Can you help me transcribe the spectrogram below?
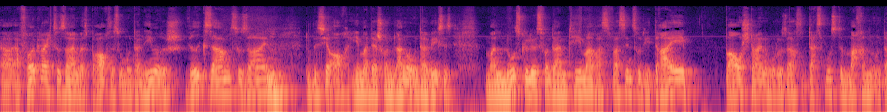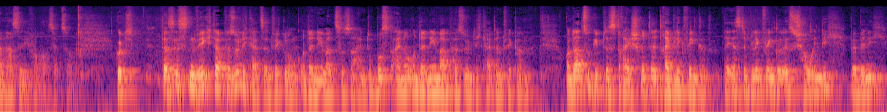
äh, erfolgreich zu sein? Was braucht es, um unternehmerisch wirksam zu sein? Du bist ja auch jemand, der schon lange unterwegs ist. Mal losgelöst von deinem Thema, was, was sind so die drei Bausteine, wo du sagst, das musst du machen und dann hast du die Voraussetzungen? Gut, das ist ein Weg der Persönlichkeitsentwicklung, Unternehmer zu sein. Du musst eine Unternehmerpersönlichkeit entwickeln. Und dazu gibt es drei Schritte, drei Blickwinkel. Der erste Blickwinkel ist, schau in dich, wer bin ich?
